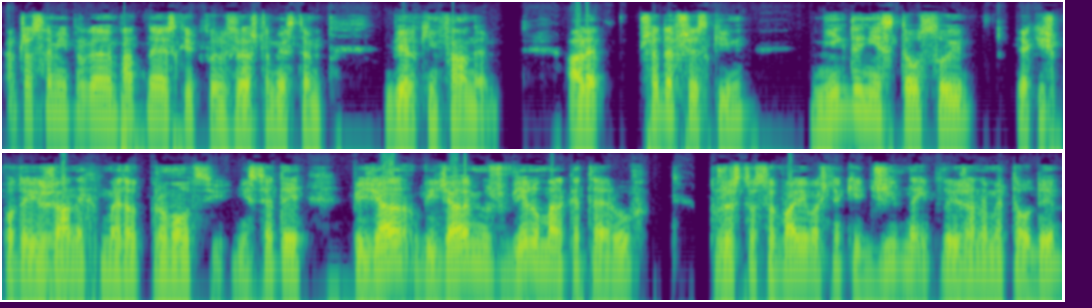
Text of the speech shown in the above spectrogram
a czasami programy partnerskie, których zresztą jestem wielkim fanem. Ale przede wszystkim nigdy nie stosuj jakichś podejrzanych metod promocji. Niestety widziałem już wielu marketerów, którzy stosowali właśnie takie dziwne i podejrzane metody,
